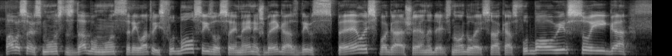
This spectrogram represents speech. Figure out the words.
Pavasaris mostas dabu un mostas arī Latvijas futbols. Izlasēja mēneša beigās divas spēles. Pagājušajā nedēļas nogalē sākās futbola virsūīga.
